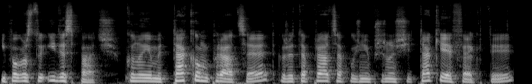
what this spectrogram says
I po prostu idę spać. Wykonujemy taką pracę, tylko że ta praca później przynosi takie efekty,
